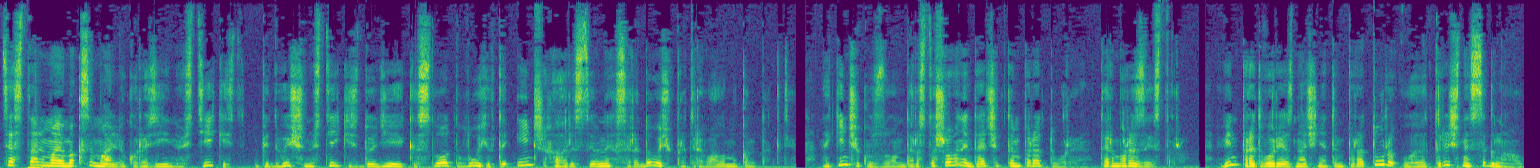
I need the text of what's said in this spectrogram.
Ця сталь має максимальну корозійну стійкість підвищену стійкість до дії кислот, лугів та інших агресивних середовищ при тривалому контакті. На кінчику зонда розташований датчик температури терморезистор. Він перетворює значення температури у електричний сигнал.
